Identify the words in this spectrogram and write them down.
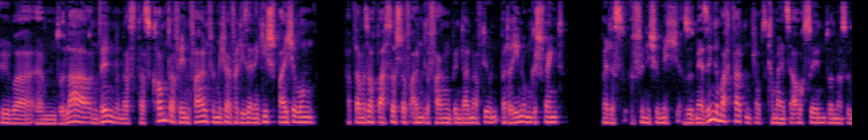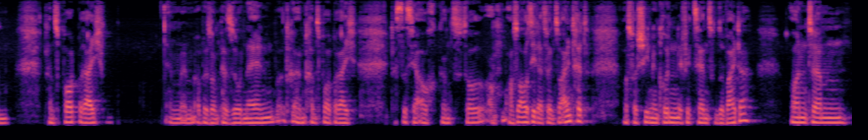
über ähm, Solar und Wind und das, das kommt auf jeden Fall. Und für mich war einfach diese Energiespeicherung, habe damals auch Wasserstoff angefangen, bin dann auf die Batterien umgeschwenkt, weil das finde ich für mich also mehr Sinn gemacht hat. Und ich glaube, das kann man jetzt ja auch sehen, besonders im Transportbereich im, im, aber so im personellen Transportbereich, dass das ja auch ganz so, auch so aussieht, als wenn es so eintritt, aus verschiedenen Gründen, Effizienz und so weiter. Und ähm,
